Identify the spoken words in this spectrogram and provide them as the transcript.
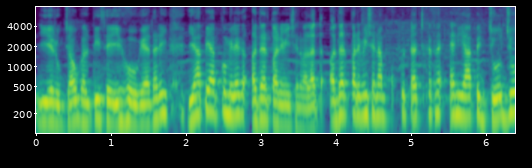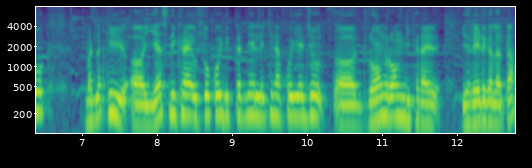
ये रुक जाओ, गलती से ये हो गया था, ठीक? यहाँ पे आपको मिलेगा अदर परमिशन वाला। तो अदर परमिशन आपको टच करना है एंड यहाँ पे जो जो मतलब कि यस दिख रहा है, उसको कोई दिक्कत नहीं है, लेकिन आपको ये जो रॉन्ग रॉन्ग दिख रहा है, ये रेड कलर का,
